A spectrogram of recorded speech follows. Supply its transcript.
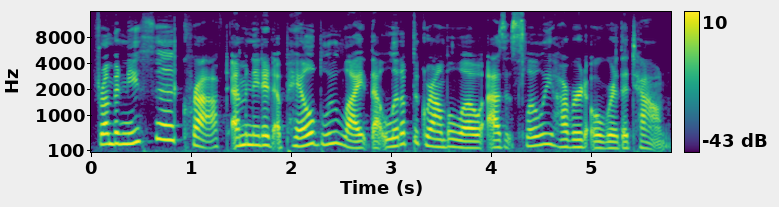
From beneath the craft emanated a pale blue light that lit up the ground below as it slowly hovered over the town.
